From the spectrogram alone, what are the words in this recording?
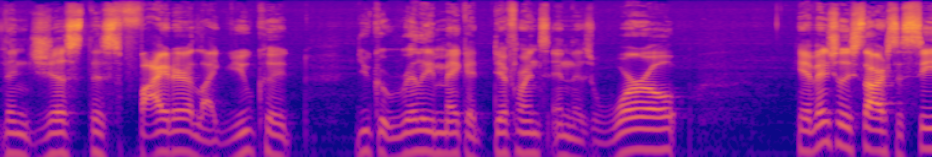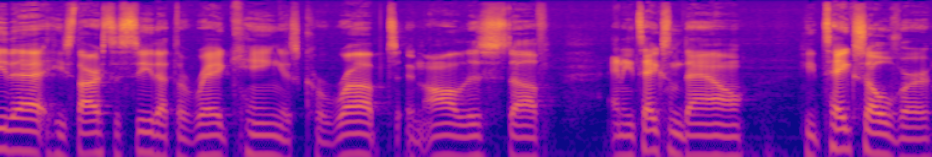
than just this fighter. Like you could, you could really make a difference in this world." He eventually starts to see that. He starts to see that the Red King is corrupt and all this stuff, and he takes him down he takes over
